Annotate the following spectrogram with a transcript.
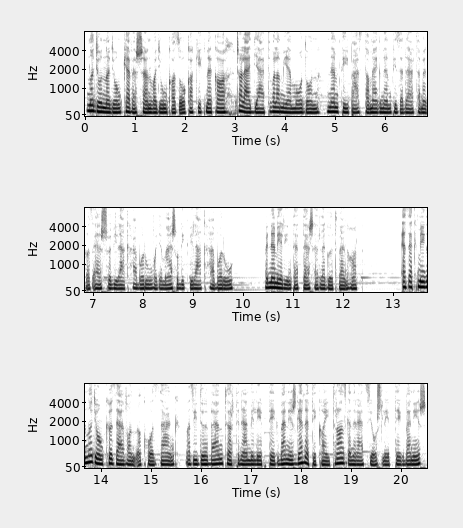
Nagyon-nagyon kevesen vagyunk azok, akiknek a családját valamilyen módon nem tépázta meg, nem tizedelte meg az első világháború vagy a második világháború, vagy nem érintette esetleg 56. Ezek még nagyon közel vannak hozzánk az időben, történelmi léptékben és genetikai, transgenerációs léptékben is,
